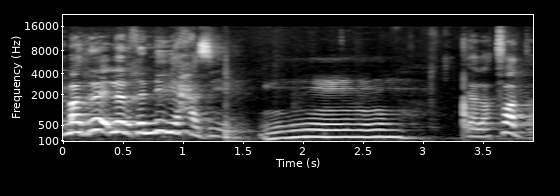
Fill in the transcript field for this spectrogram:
تمرق لي الغنية حزينة. يلا تفضل.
